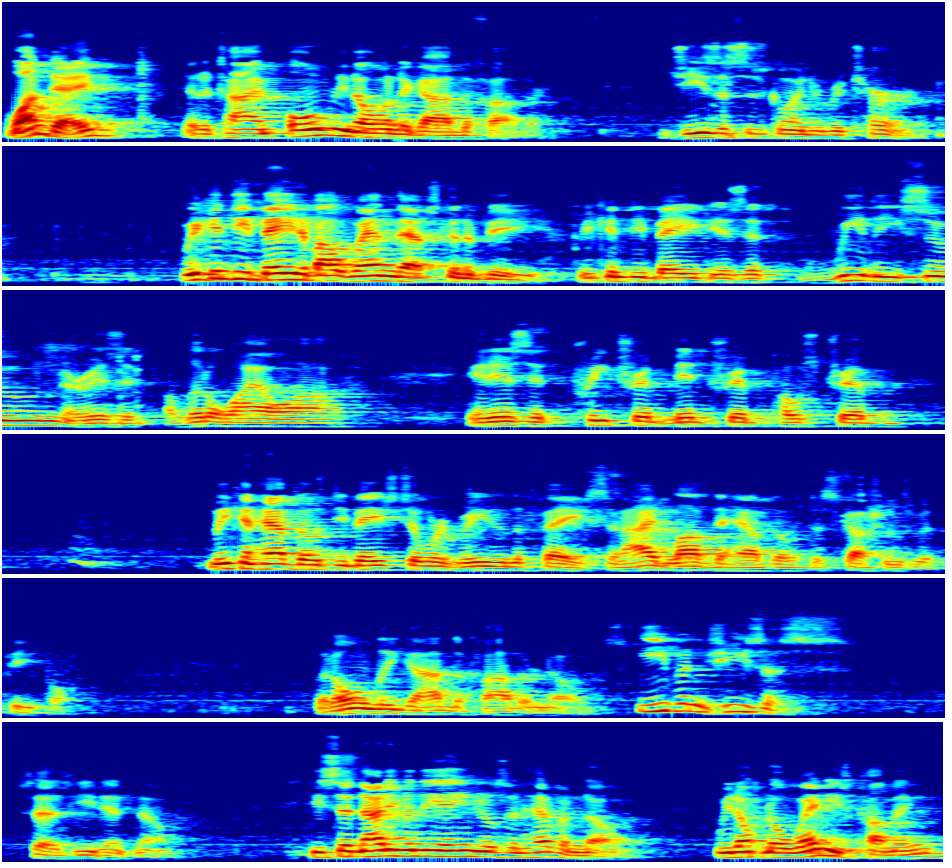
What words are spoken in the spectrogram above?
One day, at a time only known to God the Father, Jesus is going to return. We can debate about when that's going to be. We can debate is it really soon or is it a little while off? And is it pre trib, mid trib, post trib? We can have those debates till we're green in the face, and I'd love to have those discussions with people. But only God the Father knows. Even Jesus says he didn't know. He said, Not even the angels in heaven know. We don't know when he's coming,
